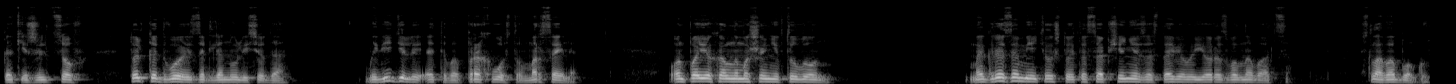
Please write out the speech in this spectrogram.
как и жильцов. Только двое заглянули сюда. Вы видели этого прохвоста в Марселе? Он поехал на машине в Тулон. Мегре заметил, что это сообщение заставило ее разволноваться. Слава богу.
